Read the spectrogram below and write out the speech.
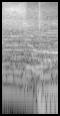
sure.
